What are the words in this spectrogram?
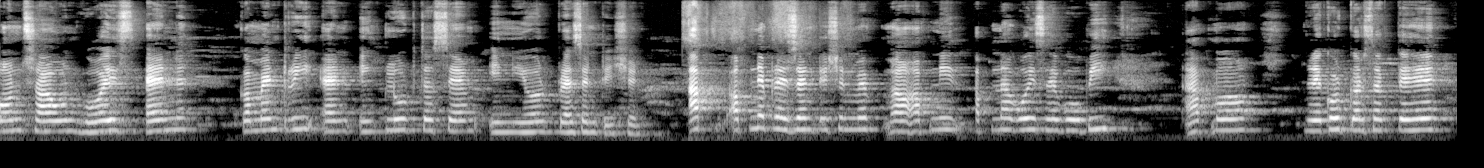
own sound voice and commentary and include the same in your presentation आप अपने प्रेजेंटेशन में अपनी, अपना वॉइस है, वो भी आप रिकॉर्ड कर सकते हैं।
